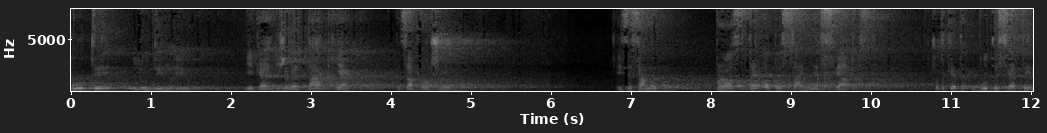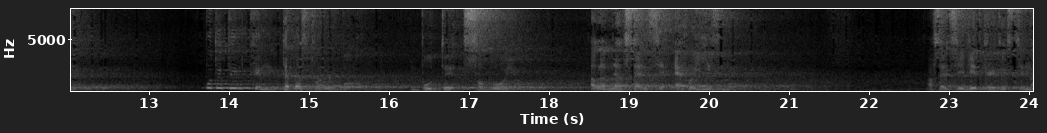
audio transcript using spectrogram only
бути людиною, яка живе так, як запрошує Бог. І це саме просте описання святості. Що таке бути святим? Бути тим, ким тебе створив Бог. Бути собою. Але не в сенсі егоїзму, а в сенсі відкритості на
